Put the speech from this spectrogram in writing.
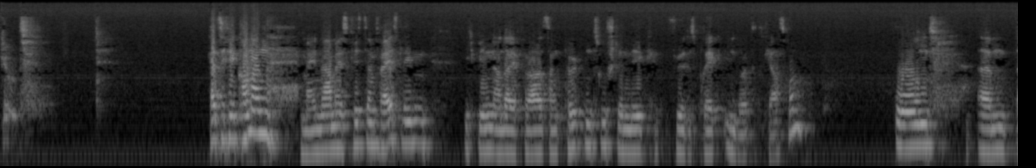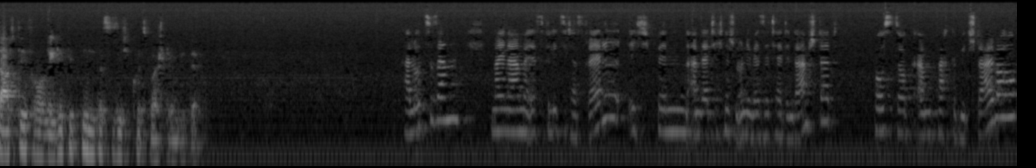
Gut. Herzlich willkommen. Mein Name ist Christian Freisleben. Ich bin an der FH St. Pölten zuständig für das Projekt Inverted Classroom und ähm, darf die Frau Regel bitten, dass Sie sich kurz vorstellen, bitte. Hallo zusammen, mein Name ist Felicitas Rädel. Ich bin an der Technischen Universität in Darmstadt, Postdoc am Fachgebiet Stahlbau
